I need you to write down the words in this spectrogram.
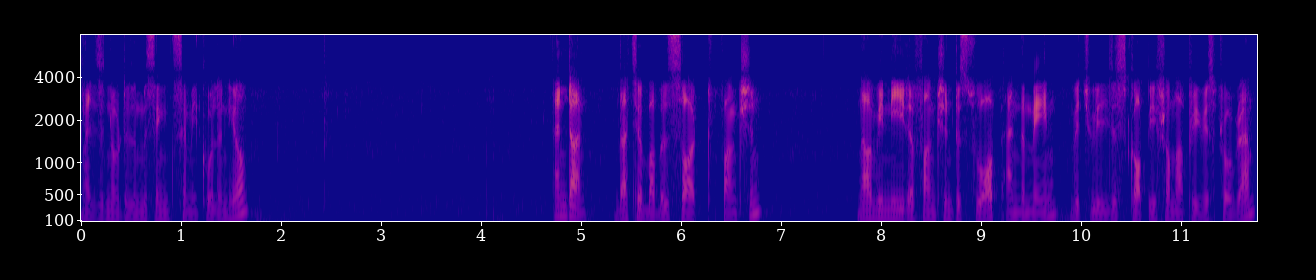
I just noticed a missing semicolon here. And done. That's your bubble sort function. Now we need a function to swap and the main, which we'll just copy from our previous program.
